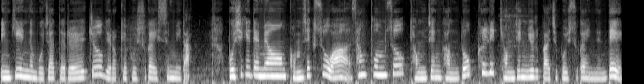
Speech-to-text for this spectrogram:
인기 있는 모자들을 쭉 이렇게 볼 수가 있습니다. 보시게 되면 검색 수와 상품 수, 경쟁 강도, 클릭 경쟁률까지 볼 수가 있는데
